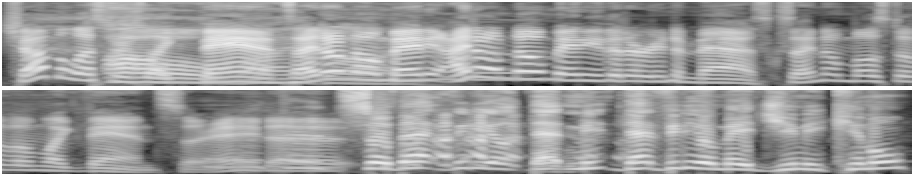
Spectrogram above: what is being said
Child molesters Oh, like vans. I don't know many. I don't know many that are into masks. I know most of them like vans. All right. Uh, So that video that that video made Jimmy Kimmel,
